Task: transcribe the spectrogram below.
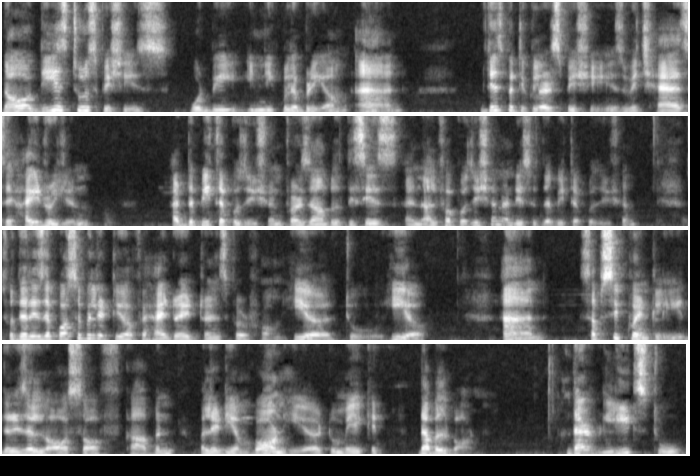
Now these two species would be in equilibrium and this particular species which has a hydrogen at the beta position for example this is an alpha position and this is the beta position so there is a possibility of a hydride transfer from here to here and subsequently there is a loss of carbon palladium bond here to make it double bond. That leads to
